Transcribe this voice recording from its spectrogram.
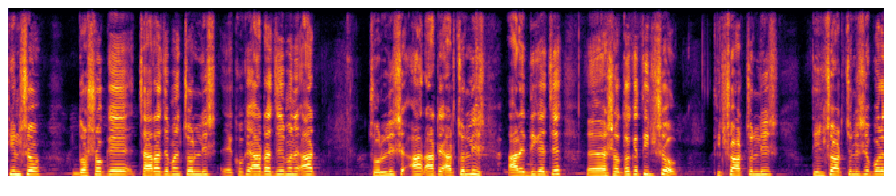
তিনশো দশকে চার আছে মানে চল্লিশ, এককে আট আছে মানে আট। চল্লিশ আর আটে আটচল্লিশ, আর এদিকে আছে শতকে তিনশো। তিনশো আটচল্লিশ তিনশো আটচল্লিশের পরে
